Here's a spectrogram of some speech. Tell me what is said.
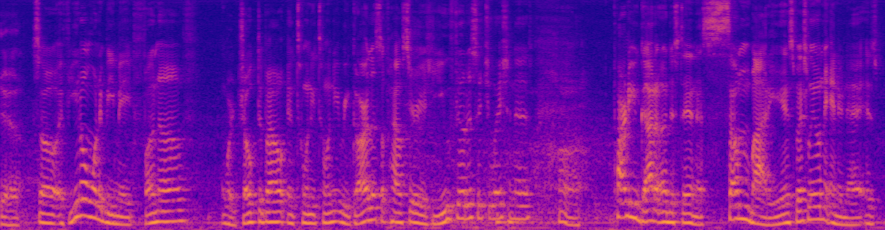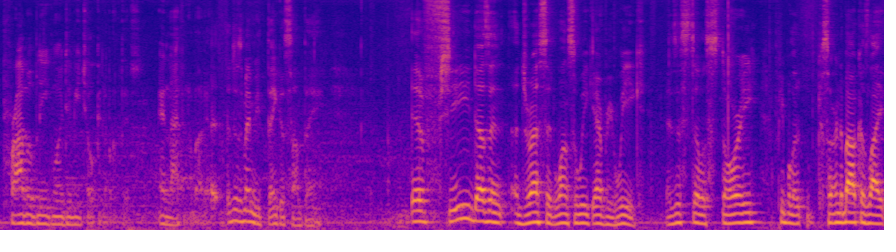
Yeah. So if you don't want to be made fun of or joked about in 2020, regardless of how serious you feel the situation is, part of you got to understand that somebody, especially on the internet, is probably going to be joking about this and laughing about it. It just made me think of something. If she doesn't address it once a week, every week, is this still a story people are concerned about? Because like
